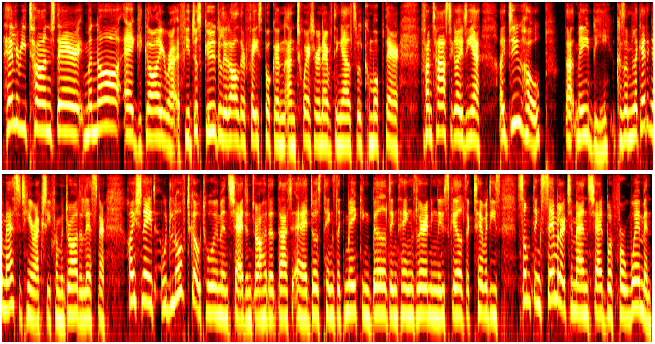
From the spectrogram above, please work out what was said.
Hilary Tonge there, Mná ag Gáire. If you just Google it, all their Facebook and, and Twitter and everything else will come up there. Fantastic idea. I do hope that may be because I'm getting a message here actually from a Drogheda listener. Hi Sinead, I would love to go to a women's shed in Drogheda that uh, does things like making, building things, learning new skills, activities, something similar to men's shed but for women,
